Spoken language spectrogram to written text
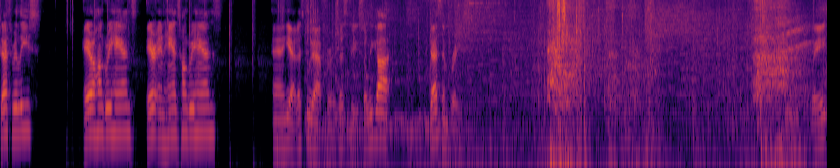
Death Release. Air Hungry Hands. Air Enhance Hungry Hands. And yeah, let's do that first. Let's see. So we got Death Embrace. Wait.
